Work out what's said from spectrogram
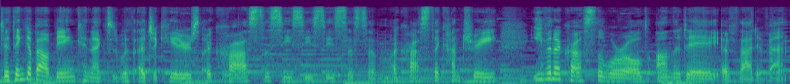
to think about being connected with educators across the CCC system, across the country, even across the world on the day of that event.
